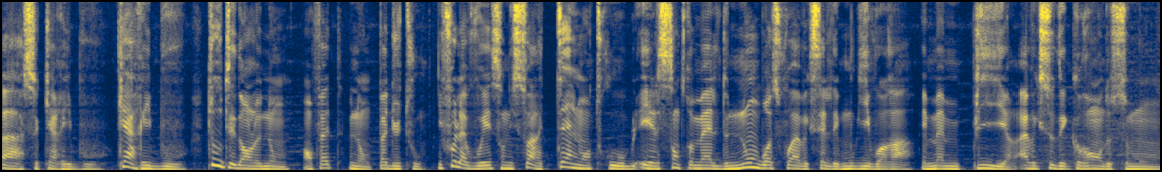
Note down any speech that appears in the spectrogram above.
Ah, ce caribou. Caribou. Tout est dans le nom. En fait, non, pas du tout. Il faut l'avouer, son histoire est tellement trouble et elle s'entremêle de nombreuses fois avec celle des Mugiwara, et même pire, avec ceux des grands de ce monde.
